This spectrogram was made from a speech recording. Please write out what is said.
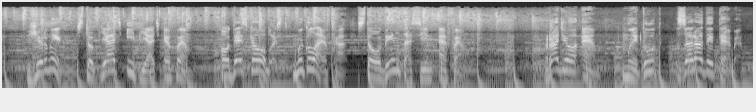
Гірник 105 і 5 FM. Ем. Одеська область, Миколаївка 101 та 7 FM. Ем. Радіо М. Ми тут заради тебе.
